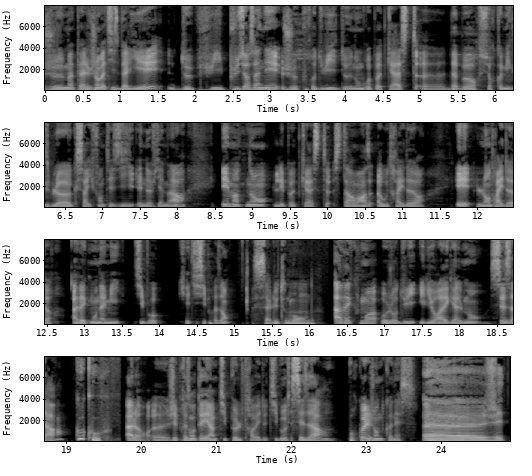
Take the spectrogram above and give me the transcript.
Je m'appelle Jean-Baptiste Ballier. Depuis plusieurs années, je produis de nombreux podcasts, euh, d'abord sur Comics Blog, Sci Fantasy et 9e art, et maintenant les podcasts Star Wars Outrider et Landrider avec mon ami Thibaut, qui est ici présent. Salut tout le monde. Avec moi aujourd'hui, il y aura également César. Coucou. Alors, euh, j'ai présenté un petit peu le travail de Thibaut. César, pourquoi les gens te connaissent? Euh, J'étais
